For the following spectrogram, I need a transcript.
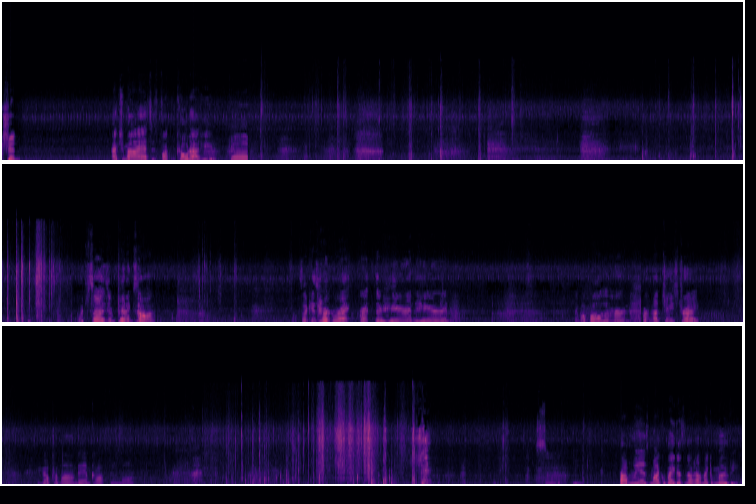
Action! Actually, my ass is fucking cold out here. Cut. Which side is your appendix on? It's like it's hurting right, right through here and here, and I think my balls are hurting. Where's my cheese tray? I gotta put my own damn costume on. Shit! Son of a bitch. Problem is, Michael Bay doesn't know how to make a movie.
